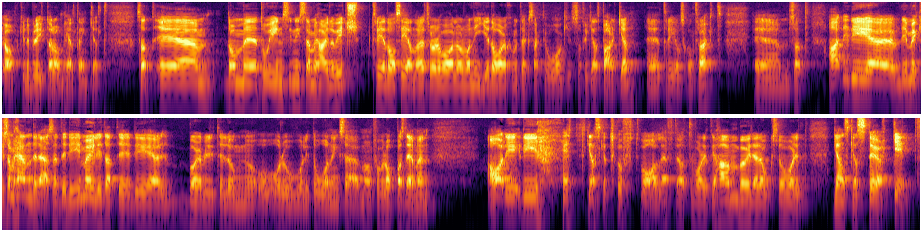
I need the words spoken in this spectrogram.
ja, kunde bryta dem helt enkelt. Så att eh, de eh, tog in Sinisa Mihailovic. Tre dagar senare, tror jag det var, eller det var nio dagar, jag kommer inte exakt ihåg, så fick han sparken. Eh, treårskontrakt. Eh, så att, ja, det, det, är, det är mycket som händer där, så det, det är möjligt att det, det börjar bli lite lugn och, och, ro och lite ordning. Så här. Man får väl hoppas det, men ja, det, det är ett ganska tufft val efter att ha varit i Hamburg där det också har varit ganska stökigt.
